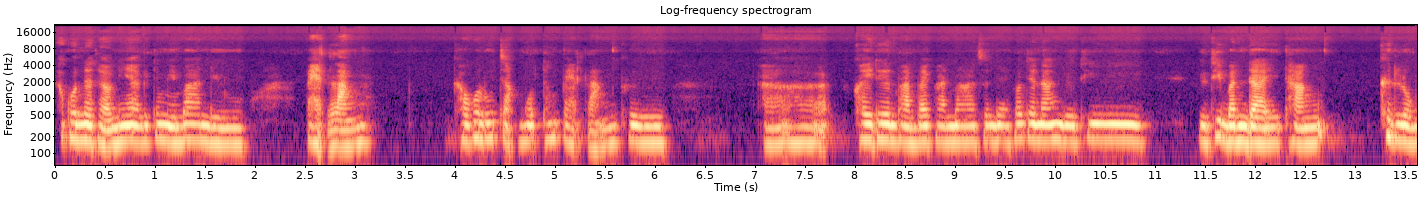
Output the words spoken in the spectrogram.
แล้วคนแถวๆนี้ก็จะมีบ้านอยู่ แปดหลัง เขาก็รู้จักหมดทั้งแปดหลังคืออใครเดินผ่านไปผ่านมา ส่วนใหญ่เขาจะนั่งอยู่ที่อยู่ที่บันไดทางขึ้นลง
